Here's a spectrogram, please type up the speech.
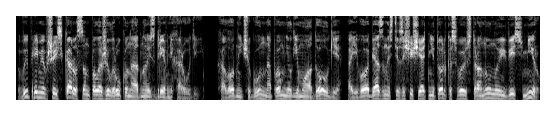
Выпрямившись, Карлсон положил руку на одно из древних орудий. Холодный чугун напомнил ему о долге, о его обязанности защищать не только свою страну, но и весь мир.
